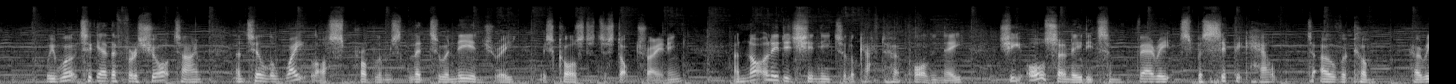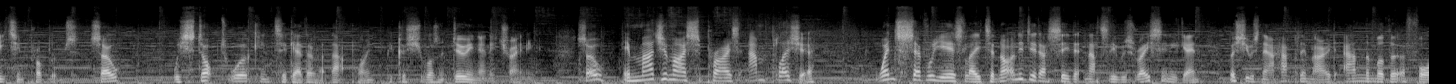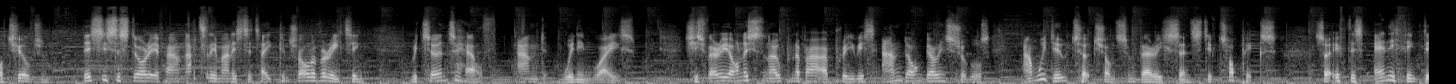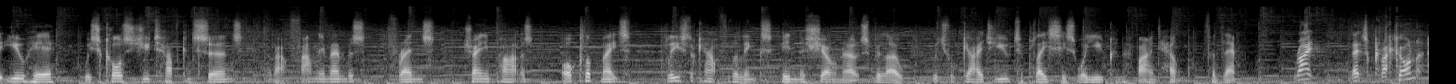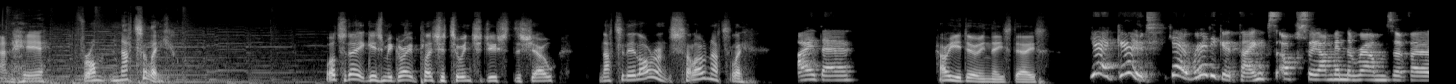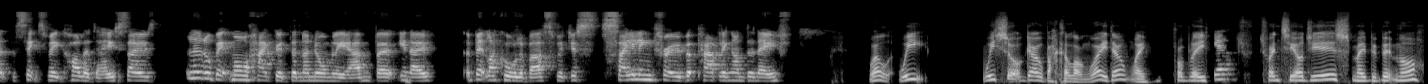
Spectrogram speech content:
We worked together for a short time until the weight loss problems led to a knee injury, which caused her to stop training. And not only did she need to look after her poorly knee, she also needed some very specific help to overcome her eating problems. So we stopped working together at that point because she wasn't doing any training. So imagine my surprise and pleasure when several years later, not only did I see that Natalie was racing again, but she was now happily married and the mother of four children. This is the story of how Natalie managed to take control of her eating, return to health, and winning ways. She's very honest and open about her previous and ongoing struggles, and we do touch on some very sensitive topics. So if there's anything that you hear which causes you to have concerns about family members, friends, training partners, or club mates, please look out for the links in the show notes below, which will guide you to places where you can find help for them. Right, let's crack on and hear from Natalie. Well, today it gives me great pleasure to introduce the show Natalie Lawrence. Hello, Natalie. Hi there. How are you doing these days? Yeah, good. Yeah, really good. Thanks. Obviously, I'm in the realms of uh, the six week holiday, so a little bit more haggard than I normally am. But you know, a bit like all of us, we're just sailing through, but paddling underneath. Well, we we sort of go back a long way, don't we? Probably yeah. twenty odd years, maybe a bit more.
